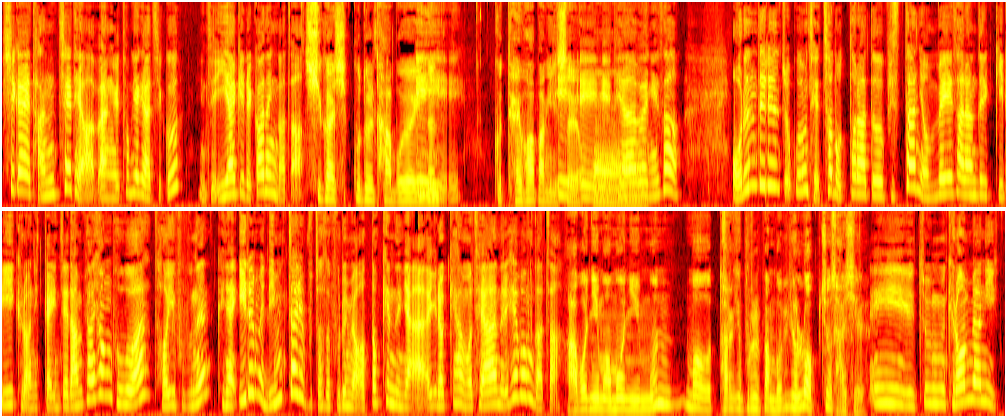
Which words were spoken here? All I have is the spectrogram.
시가의 단체 대화방을 통해 가지고 이제 이야기를 꺼낸 거죠. 시가 식구들 다 모여 있는 예, 예. 그 대화방이 있어요. 예, 예, 어. 대화방에서 어른들은 조금 제쳐놓더라도 비슷한 연배의 사람들끼리 그러니까 이제 남편 형 부부와 저희 부부는 그냥 이름을 님자를 붙여서 부르면 어떻겠느냐 이렇게 한번 제안을 해본 거죠. 아버님 어머님은 뭐 다르게 부를 방법이 별로 없죠 사실. 예, 좀 그런 면이 있고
